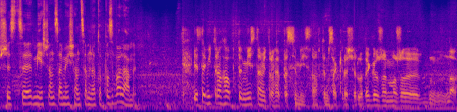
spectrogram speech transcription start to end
wszyscy miesiąc za miesiącem na to pozwalamy. Jestem i trochę optymistą, i trochę pesymistą w tym zakresie, dlatego że może no,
